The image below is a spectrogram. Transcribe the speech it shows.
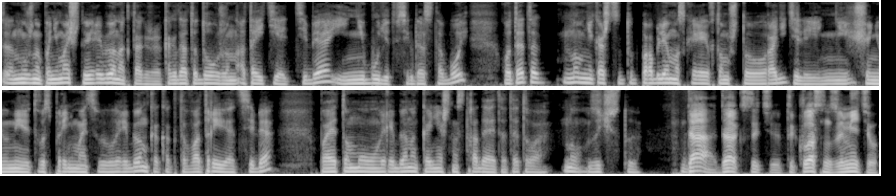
нужно понимать, что и ребенок также когда-то должен отойти от тебя и не будет всегда с тобой. Вот это, ну, мне кажется, тут проблема скорее в том, что родители не, еще не умеют воспринимать своего ребенка как-то в отрыве от себя, поэтому ребенок, конечно, страдает от этого, ну, зачастую. Да, да, кстати, ты классно заметил.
